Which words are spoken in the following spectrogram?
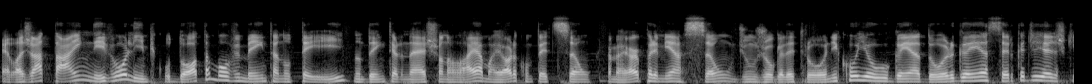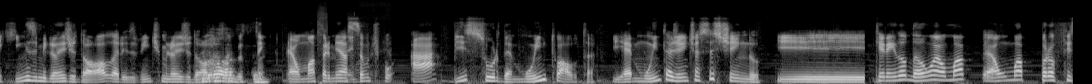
ela já está em nível olímpico. O Dota movimenta no TI, no The International lá, é a maior competição, a maior premiação de um jogo eletrônico e o ganhador ganha cerca de acho que 15 milhões de dólares, 20 milhões de dólares. Assim. É uma premiação tipo absurda, é muito alta e é muita gente assistindo. E querendo ou não, é uma, é uma profissão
